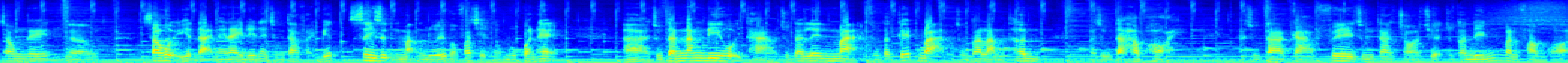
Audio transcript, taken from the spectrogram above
trong cái uh, xã hội hiện đại ngày nay đấy là chúng ta phải biết xây dựng mạng lưới và phát triển các mối quan hệ à, chúng ta năng đi hội thảo chúng ta lên mạng chúng ta kết bạn chúng ta làm thân và chúng ta học hỏi à, chúng ta cà phê chúng ta trò chuyện chúng ta đến văn phòng của họ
